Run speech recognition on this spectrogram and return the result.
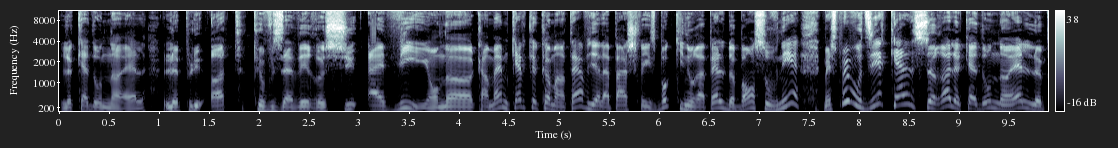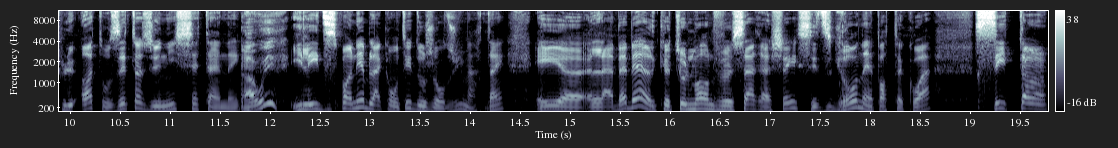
le cadeau de Noël le plus hot que vous avez reçu à vie? On a quand même quelques commentaires via la page Facebook qui nous rappellent de bons souvenirs, mais je peux vous dire quel sera le cadeau de Noël le plus hot aux États-Unis cette année. Ah oui? Il est disponible à compter d'aujourd'hui, Martin. Et euh, la bébelle que tout le monde veut s'arracher, c'est du gros n'importe quoi. C'est un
